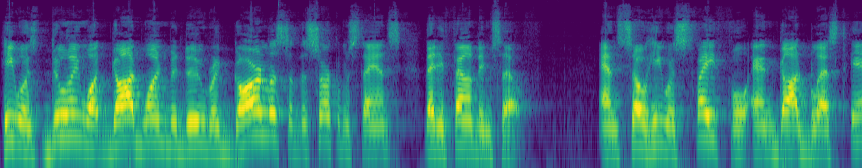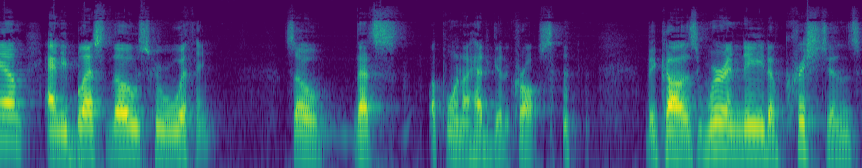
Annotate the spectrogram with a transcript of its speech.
He was doing what God wanted him to do, regardless of the circumstance that he found himself. And so he was faithful, and God blessed him, and he blessed those who were with him. So that's a point I had to get across. because we're in need of Christians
